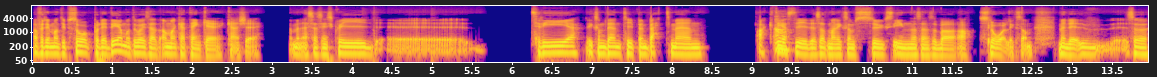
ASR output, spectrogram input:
ja för det man typ såg på det demot det var ju så att om man kan tänka kanske ja, men Assassin's Creed eh, 3, liksom den typen Batman aktiga Ja. strider så att man liksom sugs in och sen så bara ja, slår liksom. Men det, så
